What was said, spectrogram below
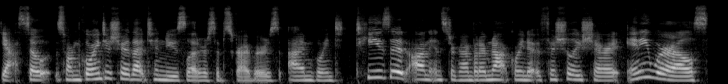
yeah, so so I'm going to share that to newsletter subscribers. I'm going to tease it on Instagram, but I'm not going to officially share it anywhere else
